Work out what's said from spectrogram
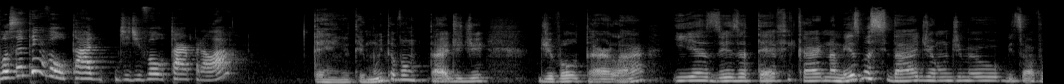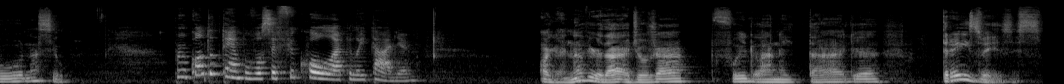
Você tem vontade de voltar para lá? Tenho, tenho muita vontade de, de voltar lá e às vezes até ficar na mesma cidade onde meu bisavô nasceu. Por quanto tempo você ficou lá pela Itália? Olha, na verdade eu já fui lá na Itália três vezes.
